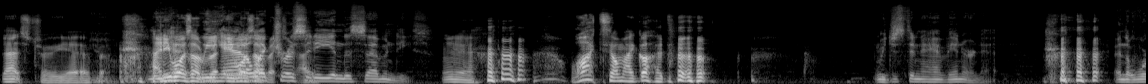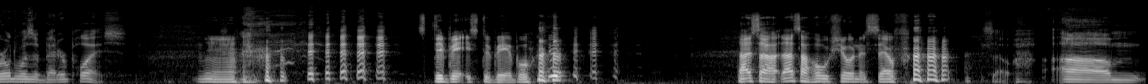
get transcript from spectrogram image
That's true, yeah. But, and he had- was a we ri- he had was electricity in the 70s. Yeah. what? Oh my god. We just didn't have internet. and the world was a better place. yeah. it's debate. It's debatable. that's a that's a whole show in itself. So, um,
